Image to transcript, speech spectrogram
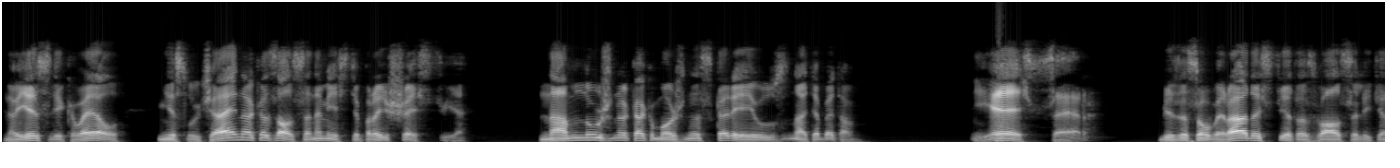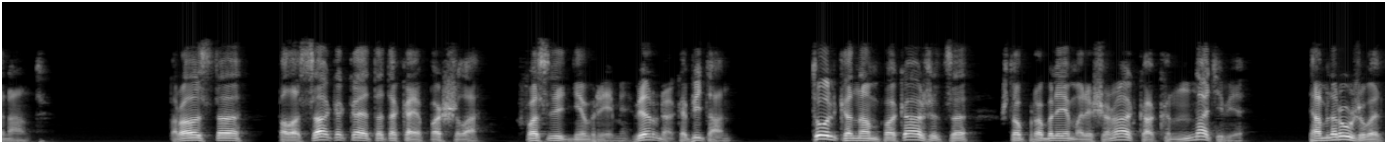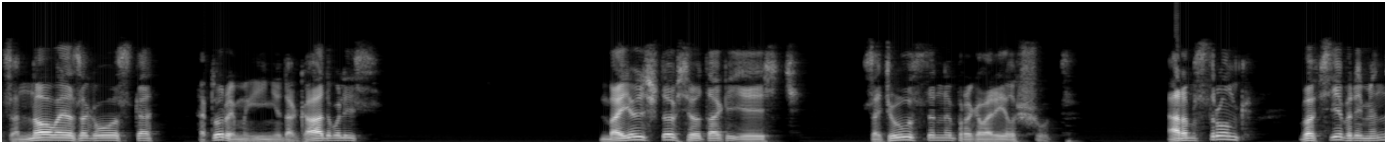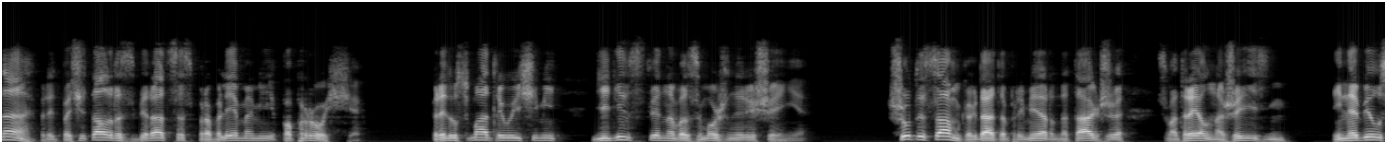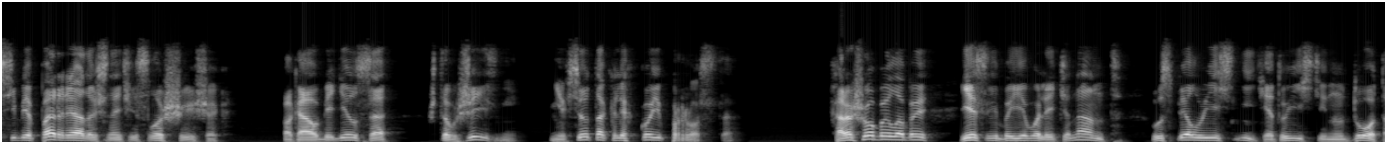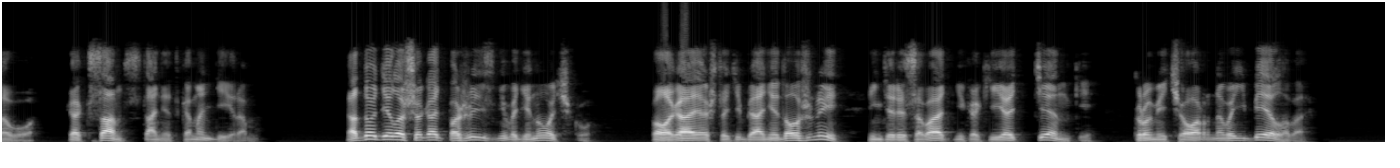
Но если Квелл не случайно оказался на месте происшествия, нам нужно как можно скорее узнать об этом. — Есть, сэр! — без особой радости отозвался лейтенант. Просто полоса какая-то такая пошла в последнее время, верно, капитан? Только нам покажется, что проблема решена, как на тебе. Обнаруживается новая загвоздка, которой мы и не догадывались. Боюсь, что все так и есть, — сочувственно проговорил Шут. Армстронг во все времена предпочитал разбираться с проблемами попроще предусматривающими единственно возможное решение. Шут и сам когда-то примерно так же смотрел на жизнь и набил себе порядочное число шишек, пока убедился, что в жизни не все так легко и просто. Хорошо было бы, если бы его лейтенант успел уяснить эту истину до того, как сам станет командиром. Одно дело шагать по жизни в одиночку, полагая, что тебя не должны интересовать никакие оттенки, кроме черного и белого.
